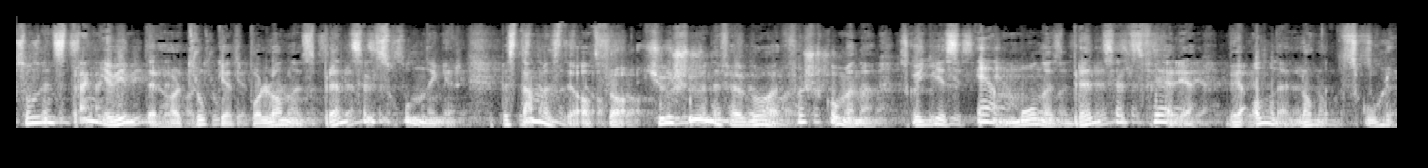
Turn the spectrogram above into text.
som den strenge vinter har trukket på landets brenselshonninger, bestemmes det at fra 27.2 førstkommende skal gis én måneds brenselsferie ved alle landets skoler.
